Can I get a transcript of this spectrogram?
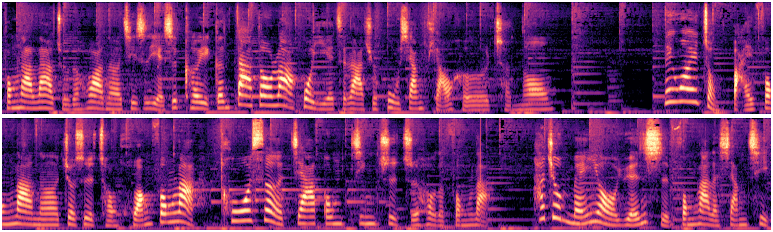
蜂蜡蜡烛的话呢，其实也是可以跟大豆蜡或椰子蜡去互相调和而成哦。另外一种白蜂蜡呢，就是从黄蜂蜡脱色加工精致之后的蜂蜡。它就没有原始蜂蜡的香气，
